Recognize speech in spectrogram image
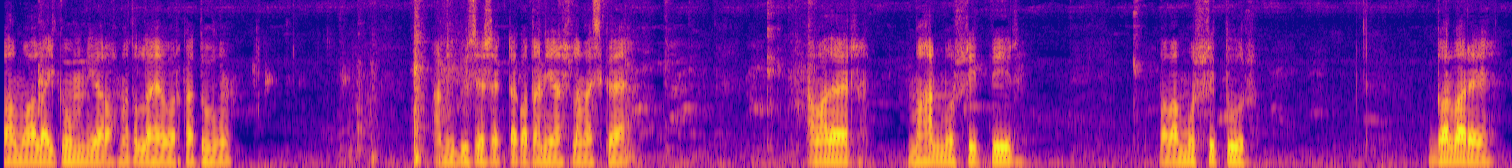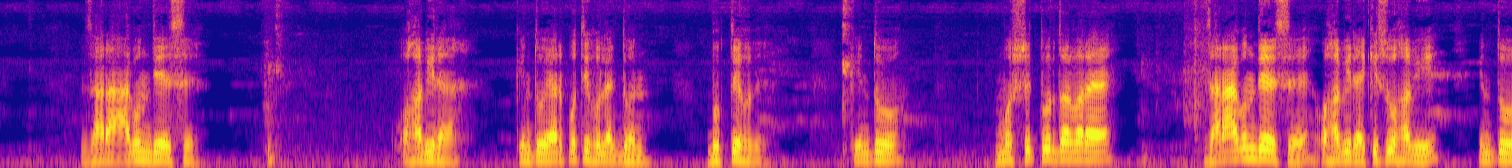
আসসালামু আলাইকুম ইয়া রহমতুল্লাহ বরকাতুহ আমি বিশেষ একটা কথা নিয়ে আসলাম আজকে। আমাদের মহান মুর্শিদ পীর বাবা মুর্শিদপুর দরবারে যারা আগুন দিয়েছে, ওহাবিরা কিন্তু এর প্রতিফল একদিন ভুগতে হবে। কিন্তু মুর্শিদপুর দরবারে যারা আগুন দিয়েছে, ওহাবিরা, কিছু ওহাবি কিন্তু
